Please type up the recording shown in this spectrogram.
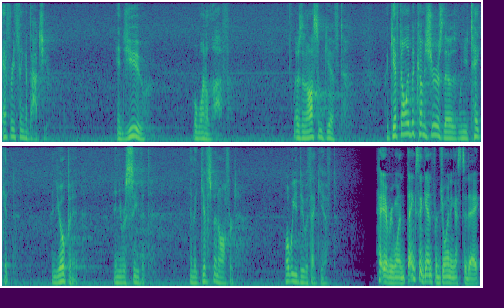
everything about you. And you will want to love. There's an awesome gift. A gift only becomes yours, though, when you take it and you open it and you receive it. And the gift's been offered. What will you do with that gift? Hey everyone, thanks again for joining us today.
